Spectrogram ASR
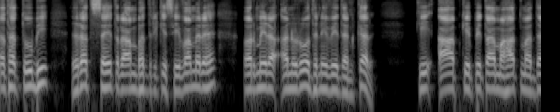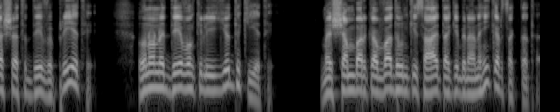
तथा तू भी रथ सहित रामभद्र की सेवा में रह और मेरा अनुरोध निवेदन कर कि आपके पिता महात्मा दशरथ देवप्रिय थे। उन्होंने देवों के लिए युद्ध किए थे। मैं शंबर का वध उनकी सहायता के बिना नहीं कर सकता था।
